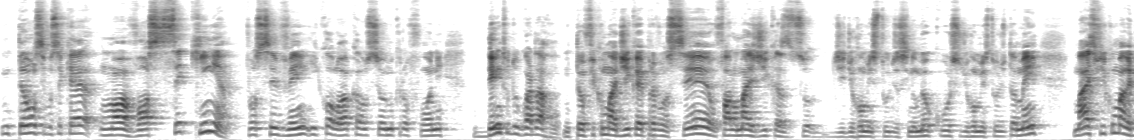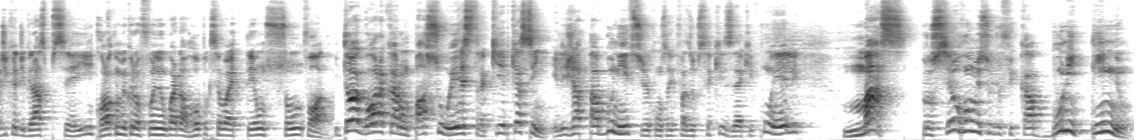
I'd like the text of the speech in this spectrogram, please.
Então, se você quer uma voz sequinha, você vem e coloca o seu microfone dentro do guarda-roupa. Então, fica uma dica aí para você. Eu falo mais dicas de, home studio assim no meu curso de home studio também, mas fica uma dica de graça para você aí. Coloca o microfone no guarda-roupa que você vai ter um som foda. Então, agora, cara, um passo extra aqui, porque assim, ele já tá bonito, você já consegue fazer o que você quiser aqui com ele, mas pro seu home studio ficar bonitinho,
